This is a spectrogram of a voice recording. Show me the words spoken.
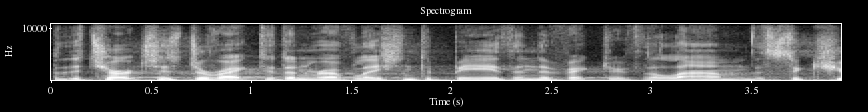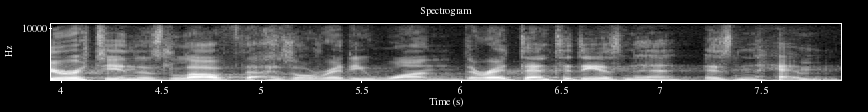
But the church is directed in Revelation to bathe in the victory of the Lamb, the security in his love that has already won. Their identity is in him, is in him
